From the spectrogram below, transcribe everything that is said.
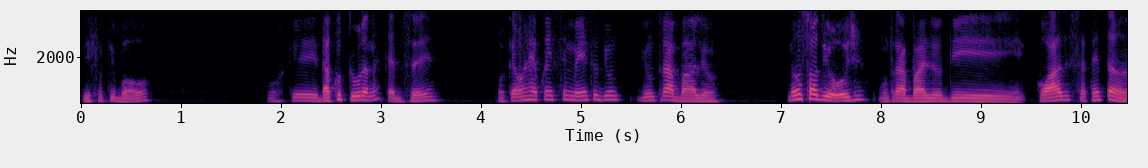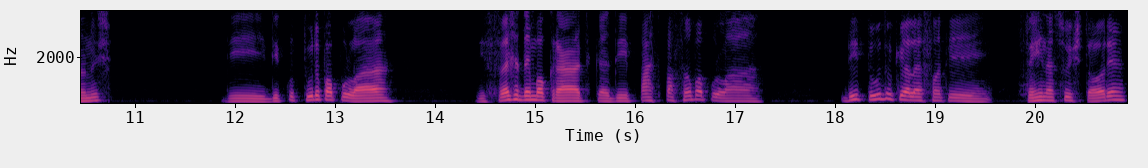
de futebol. Porque da cultura, né? Quer dizer, porque é um reconhecimento de um, de um trabalho não só de hoje, um trabalho de quase 70 anos de, de cultura popular, de festa democrática, de participação popular, de tudo que o Elefante fez na sua história.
